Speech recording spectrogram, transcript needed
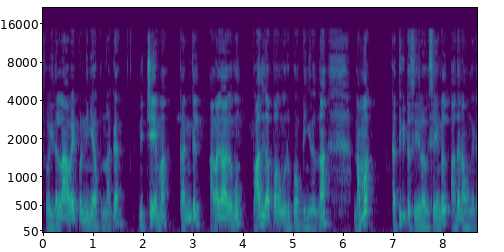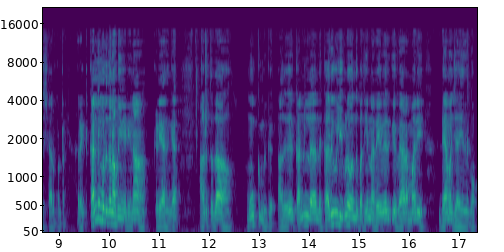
ஸோ இதெல்லாம் அவாய்ட் பண்ணீங்க அப்படின்னாக்க நிச்சயமாக கண்கள் அழகாகவும் பாதுகாப்பாகவும் இருக்கும் அப்படிங்கிறது தான் நம்ம கற்றுக்கிட்ட சில விஷயங்கள். அதை நான் உங்ககிட்ட ஷேர் பண்ணுறேன் ரைட் கண்ணு மட்டும் தானே அப்படின்னு கேட்டிங்கன்னா கிடையாதுங்க. அடுத்ததாக மூக்கும் இருக்குது அது கண்ணில் அந்த கருவிலி கூட வந்து பார்த்திங்கன்னா நிறைய பேருக்கு வேறு மாதிரி டேமேஜ் ஆகிருக்கும்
